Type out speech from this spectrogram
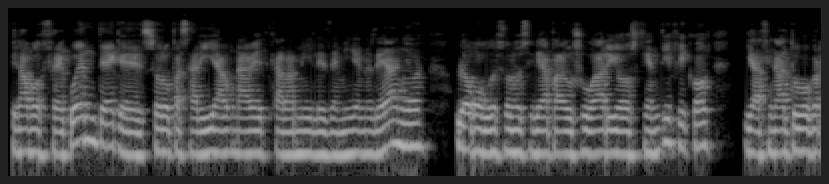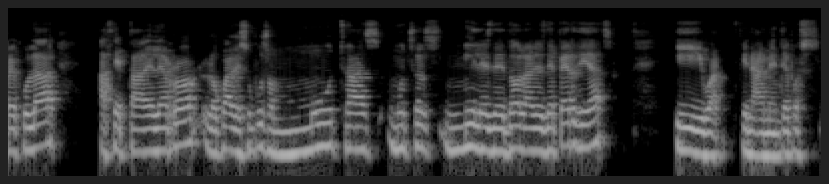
digamos, frecuente, que solo pasaría una vez cada miles de millones de años. Luego solo sería para usuarios científicos y al final tuvo que recular, aceptar el error, lo cual le supuso muchas, muchos miles de dólares de pérdidas. Y bueno, finalmente pues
